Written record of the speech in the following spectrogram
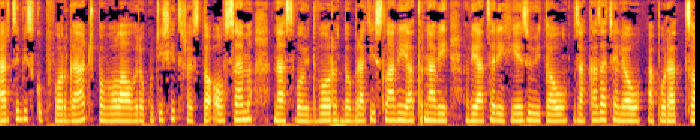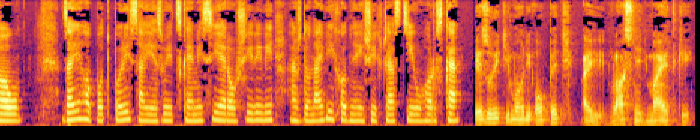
Arcibiskup Forgáč povolal v roku 1608 na svoj dvor do Bratislavy a Trnavy viacerých jezuitov za kazateľov a poradcov. Za jeho podpory sa jezuitské misie rozšírili až do najvýchodnejších častí Uhorska. Jezuiti mohli opäť aj vlastniť majetky.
